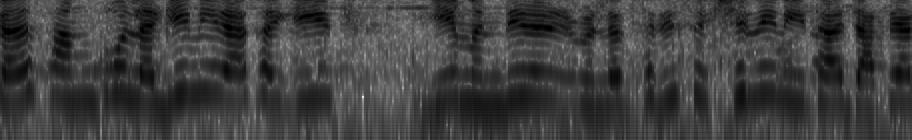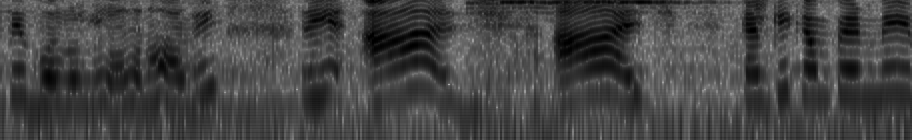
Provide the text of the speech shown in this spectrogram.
कल शाम को लग ही नहीं रहा था कि ये मंदिर मतलब सेटिस्फेक्शन ही नहीं था। जाते जाते बोल बोल के जाता ना अभी। लेकिन आज आज कल के कंपेयर में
